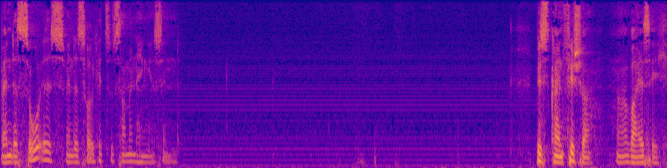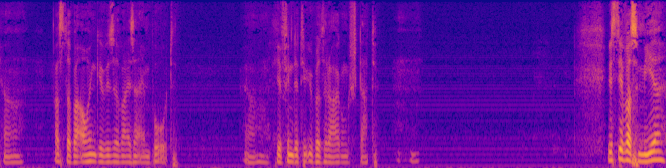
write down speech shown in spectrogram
Wenn das so ist, wenn das solche Zusammenhänge sind. Bist kein Fischer, ja, weiß ich. Ja. Hast aber auch in gewisser Weise ein Boot. Ja, hier findet die Übertragung statt. Mhm. Wisst ihr, was mir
